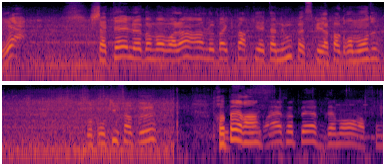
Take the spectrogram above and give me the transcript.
Yeah Châtel, ben, ben voilà, hein, le bike park est à nous parce qu'il n'y a pas grand monde. Donc on kiffe un peu. Repère hein Ouais, repère vraiment à fond.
